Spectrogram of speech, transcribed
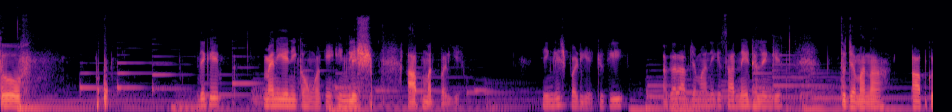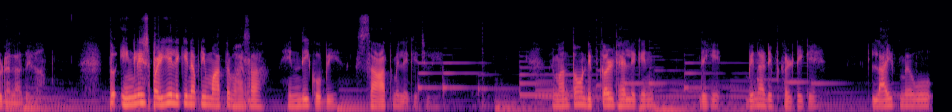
तो देखिए, मैंने ये नहीं कहूँगा कि इंग्लिश आप मत पढ़िए। इंग्लिश पढ़िए, क्योंकि अगर आप ज़माने के साथ नहीं ढलेंगे तो ज़माना आपको ढला देगा। तो इंग्लिश पढ़िए, लेकिन अपनी मातृभाषा हिंदी को भी साथ में लेके चलिए। मैं मानता हूँ डिफ़िकल्ट है, लेकिन देखिए, बिना डिफ़िकल्टी के लाइफ में वो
